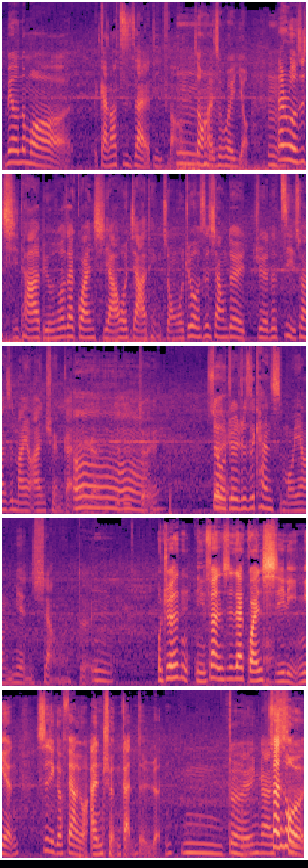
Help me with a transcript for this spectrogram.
没有那么感到自在的地方，嗯，这种还是会有。嗯，但如果是其他，比如说在关系啊或家庭中，我觉得我是相对觉得自己算是蛮有安全感的人，嗯，对对对。所以我觉得就是看什么样的面相，对，嗯，我觉得你算是在关系里面是一个非常有安全感的人，嗯，对，应该算是我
